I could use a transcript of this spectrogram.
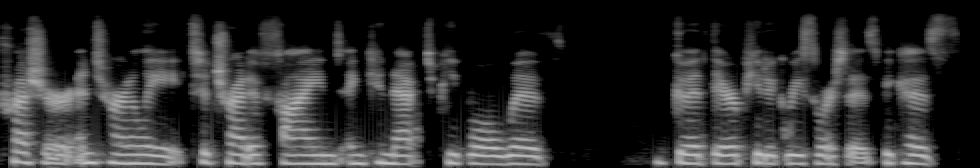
pressure internally to try to find and connect people with good therapeutic resources because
